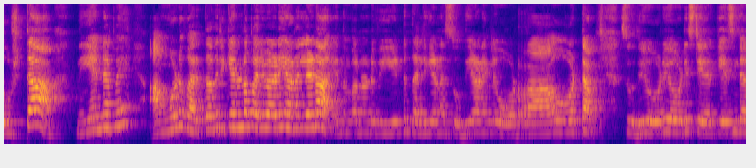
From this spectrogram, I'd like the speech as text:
ദുഷ്ട നീ എന്നപ്പേ അങ്ങോട്ട് വരുത്താതിരിക്കാനുള്ള പരിപാടിയാണല്ലേടാ എന്നും പറഞ്ഞുകൊണ്ട് വീണ്ടും തല്ലുകയാണ്. സുധിയാണെങ്കിൽ ഓടറാ ഓട്ടം. സുതി ഓടി ഓടി സ്റ്റെയർ കേസിന്റെ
